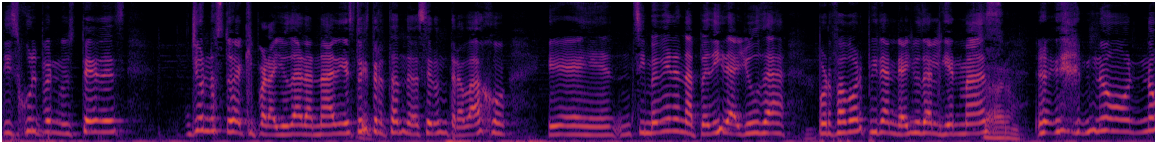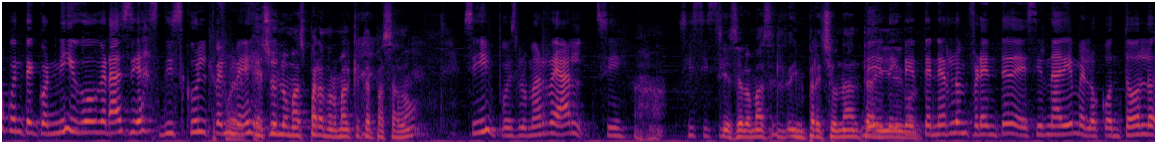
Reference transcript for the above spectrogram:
discúlpenme ustedes, yo no estoy aquí para ayudar a nadie, estoy tratando de hacer un trabajo. Eh, si me vienen a pedir ayuda, por favor pídanle ayuda a alguien más. Claro. No, no cuenten conmigo, gracias, discúlpenme. ¿Eso es lo más paranormal que te ha pasado? Sí, pues lo más real, sí. Ajá. Sí, sí, sí. Sí, eso es lo más impresionante. de, ahí, de- tenerlo enfrente, de decir nadie me lo contó, lo,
